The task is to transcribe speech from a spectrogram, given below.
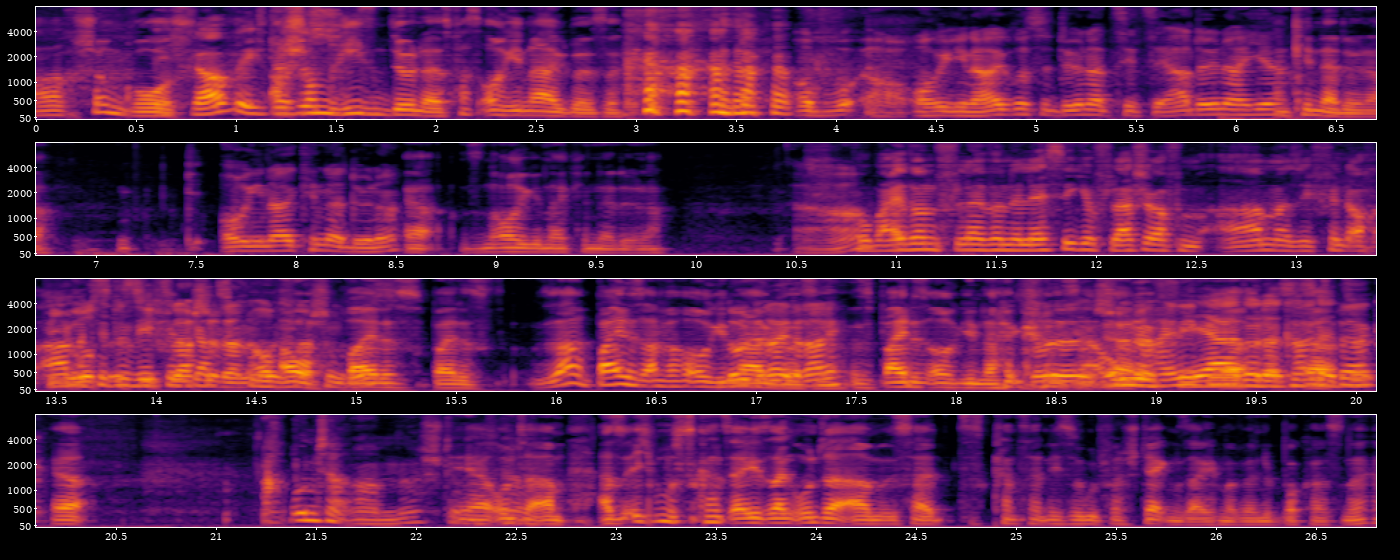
Ach, Schon groß. ich glaube, ich, Ach, das schon ein ist, Riesendöner, das ist fast Originalgröße. Obwohl, oh, Originalgröße Döner, CCR-Döner hier. Ein Kinderdöner. Original Kinderdöner. Ja, das ist ein Original Kinderdöner. Ja. wobei so, ein, so eine lässige Flasche auf dem Arm, also ich finde auch Arme die tätowiert finde ich Flasche ganz dann cool. auch? Beides, beides, ja, beides einfach Originalgröße. 033? Das ist beides So, Originalgröße. äh, Ja. Heineken so, oder das ist halt so- ja. Ach, Unterarm, ne? Stimmt. ja, Unterarm. Also ich muss ganz ehrlich sagen, Unterarm ist halt, das kannst du halt nicht so gut verstecken, sag ich mal, wenn du Bock hast, ne?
